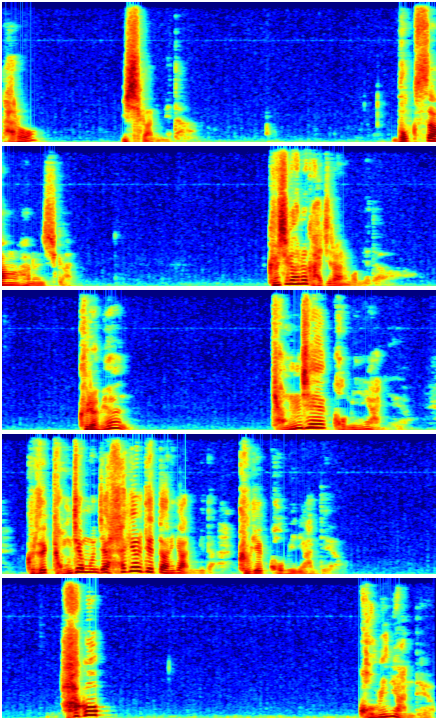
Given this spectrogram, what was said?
바로 이 시간입니다. 묵상하는 시간. 그 시간을 가지라는 겁니다. 그러면 경제 고민이 아니에요. 그래서 경제 문제 해결됐다는 게 아닙니다. 그게 고민이 안 돼요. 학업 고민이 안 돼요.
